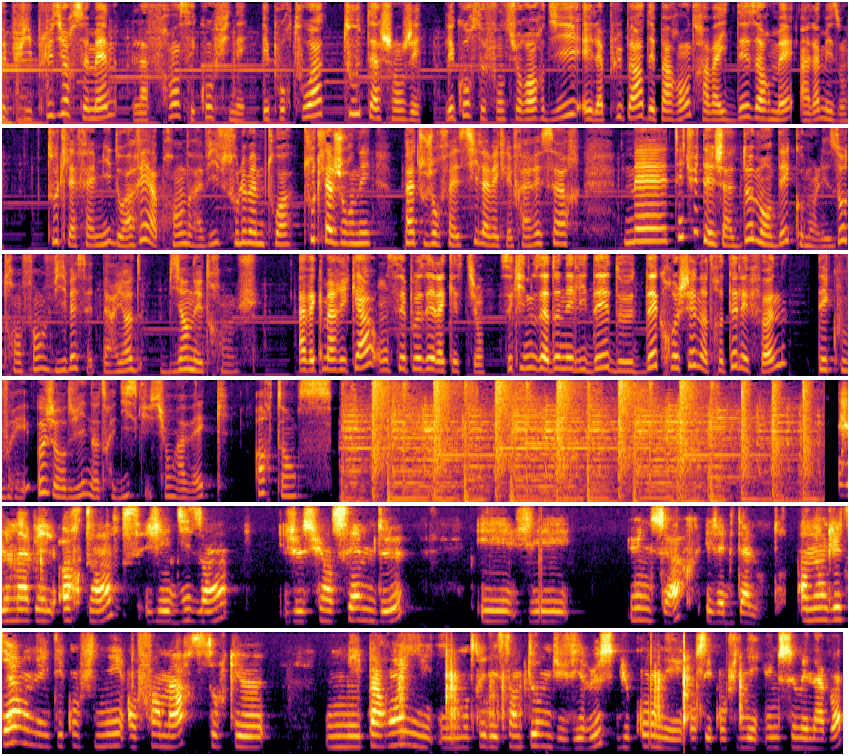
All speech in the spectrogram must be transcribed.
Depuis plusieurs semaines, la France est confinée. Et pour toi, tout a changé. Les cours se font sur ordi et la plupart des parents travaillent désormais à la maison. Toute la famille doit réapprendre à vivre sous le même toit, toute la journée. Pas toujours facile avec les frères et sœurs. Mais t'es-tu déjà demandé comment les autres enfants vivaient cette période bien étrange? Avec Marika, on s'est posé la question, ce qui nous a donné l'idée de décrocher notre téléphone. Découvrez aujourd'hui notre discussion avec Hortense. Je m'appelle Hortense, j'ai 10 ans, je suis en CM2 et j'ai une sœur et j'habite à Londres. En Angleterre, on a été confinés en fin mars, sauf que mes parents ils, montraient des symptômes du virus, du coup on, on s'est confinés une semaine avant,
